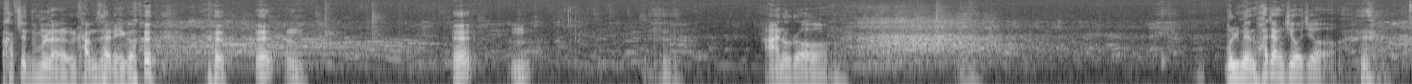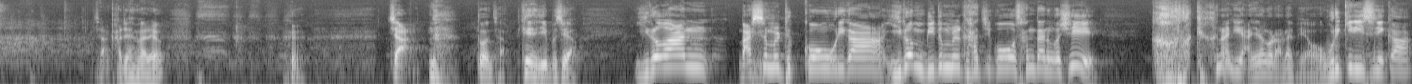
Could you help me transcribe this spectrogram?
갑자기 눈물 나라 감사하네 이거. 응? 응? 응? 응? 안 울어. 울면 화장 지워져. 자 가자 말이에요. 자, 또 자, 이제 보세요. 이러한 말씀을 듣고 우리가 이런 믿음을 가지고 산다는 것이 그렇게 흔한 일이 아니라는 걸 알아야 돼요. 우리끼리 있으니까.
